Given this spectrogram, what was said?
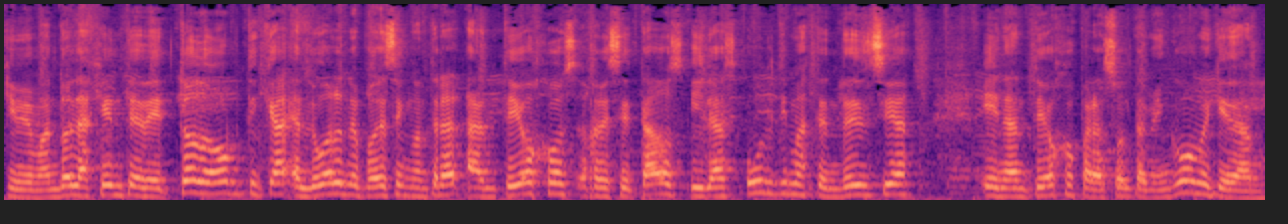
que me mandó la gente de Todo Óptica, el lugar donde podés encontrar anteojos recetados y las últimas tendencias en anteojos para sol también. ¿Cómo me quedan?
